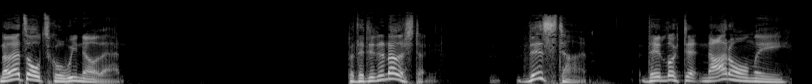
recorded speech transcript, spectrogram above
Now, that's old school. We know that. But they did another study. This time, they looked at not only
